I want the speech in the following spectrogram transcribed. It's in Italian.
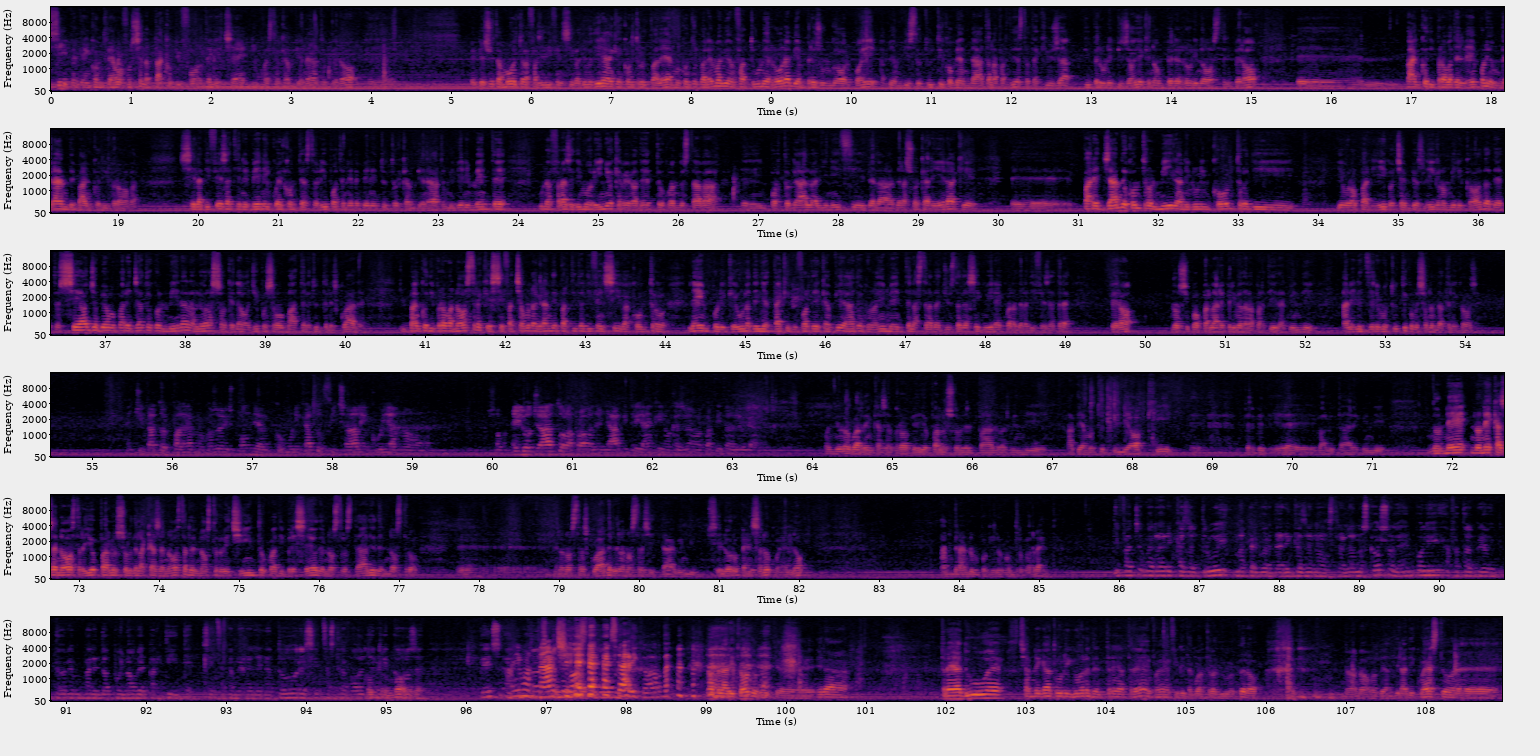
Sì, perché incontriamo forse l'attacco più forte che c'è in questo campionato, però eh, mi è piaciuta molto la fase difensiva, devo dire anche contro il Palermo, contro il Palermo abbiamo fatto un errore e abbiamo preso un gol, poi abbiamo visto tutti come è andata, la partita è stata chiusa più per un episodio che non per errori nostri, però eh, il banco di prova dell'Empoli è un grande banco di prova, se la difesa tiene bene in quel contesto lì può tenere bene tutto il campionato, mi viene in mente una frase di Mourinho che aveva detto quando stava eh, in Portogallo agli inizi della, della sua carriera che eh, pareggiando contro il Milan in un incontro di, Europa League o Champions League, non mi ricordo, ha detto se oggi abbiamo pareggiato col Milan allora so che da oggi possiamo battere tutte le squadre. Il banco di prova nostro è che se facciamo una grande partita difensiva contro l'Empoli, che è uno degli attacchi più forti del campionato, probabilmente la strada giusta da seguire è quella della difesa 3. Però non si può parlare prima della partita, quindi analizzeremo tutti come sono andate le cose. Hai citato il Palermo, cosa rispondi al comunicato ufficiale in cui hanno insomma, elogiato la prova degli arbitri anche in occasione della partita del Lugano? Ognuno guarda in casa propria, io parlo solo del Padova, quindi abbiamo tutti gli occhi eh, per vedere e valutare. Quindi non è, non è, casa nostra, io parlo solo della casa nostra, del nostro recinto qua di Breseo, del nostro stadio, del nostro, eh, della nostra squadra e della nostra città. Quindi se loro pensano quello andranno un pochino controcorrente. Ti faccio guardare in casa altrui, ma per guardare in casa nostra. L'anno scorso l'Empoli ha fatto la prima vittoria, mi pare, dopo nove partite, senza cambiare allenatore, senza stravolgere Contro le cose. Pensa, ah, I mortacci, se la ricorda. No, me la ricordo perché era 3 a 2, ci ha negato un rigore del 3 a 3 e poi è finita 4 a 2, però no, no, vabbè, al di là di questo è...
